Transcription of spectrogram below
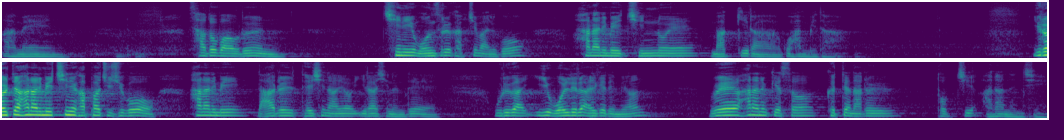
아멘. 사도 바울은 친히 원수를 갚지 말고 하나님의 진노에 맡기라고 합니다. 이럴 때 하나님이 친히 갚아주시고 하나님이 나를 대신하여 일하시는데 우리가 이 원리를 알게 되면 왜 하나님께서 그때 나를 돕지 않았는지,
